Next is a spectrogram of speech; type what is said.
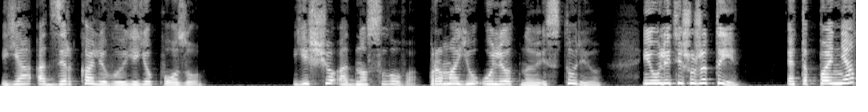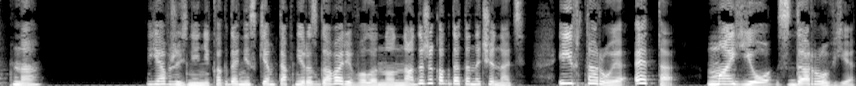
Я отзеркаливаю ее позу. Еще одно слово про мою улетную историю, и улетишь уже ты. Это понятно?» Я в жизни никогда ни с кем так не разговаривала, но надо же когда-то начинать. И второе — это мое здоровье.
